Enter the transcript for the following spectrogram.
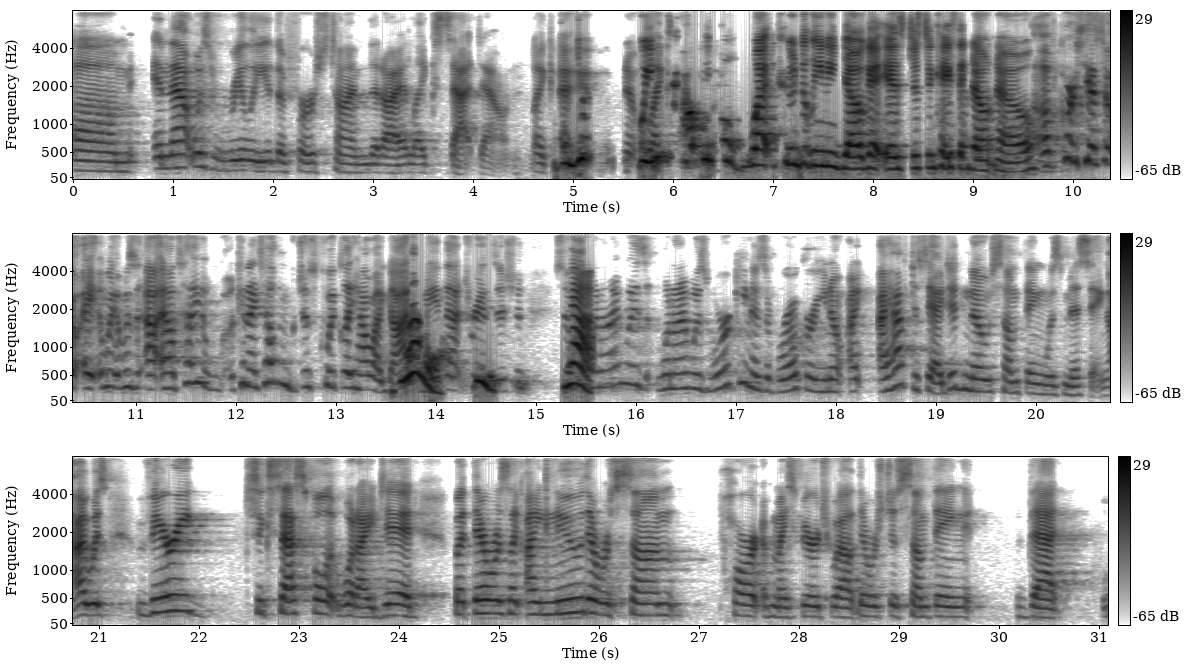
um, and that was really the first time that I like sat down. Like, you, know, Will like, you tell people what Kundalini yoga is, just in case they don't know? Of course, yeah. So it, it was. I'll tell you. Can I tell them just quickly how I got yeah. made that transition? So yeah. when I was when I was working as a broker, you know, I I have to say I did know something was missing. I was very successful at what I did, but there was like I knew there was some part of my spirituality. There was just something that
